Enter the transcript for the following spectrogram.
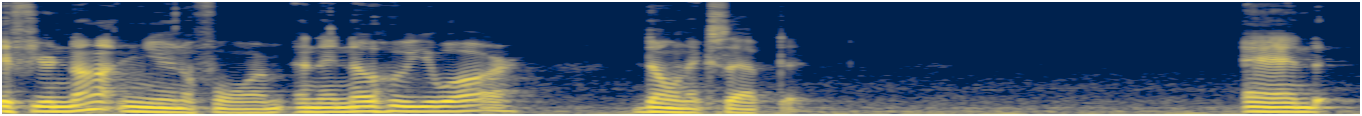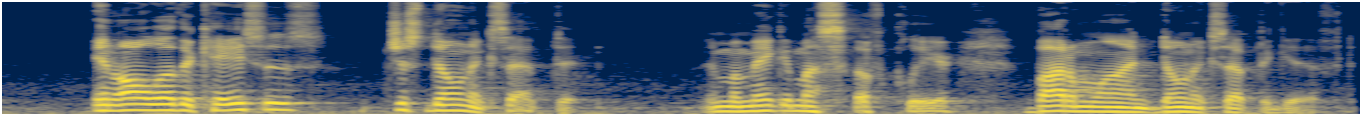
If you're not in uniform and they know who you are, don't accept it. And in all other cases, just don't accept it. Am I making myself clear? Bottom line, don't accept a gift.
